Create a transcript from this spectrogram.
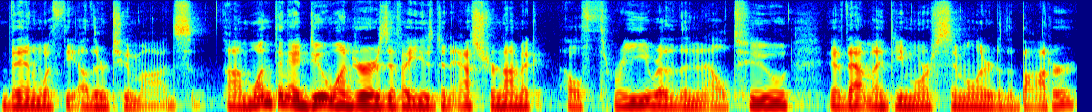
than with the other two mods. Um, one thing I do wonder is if I used an Astronomik L3 rather than an L2, if that might be more similar to the Baader.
